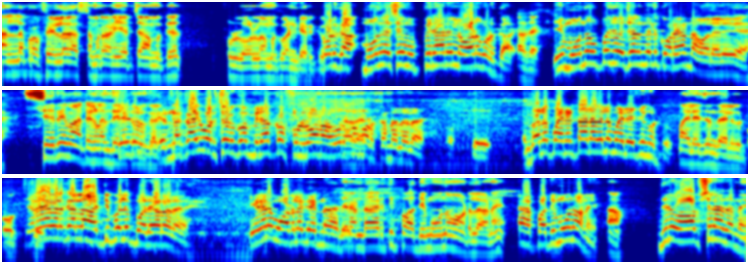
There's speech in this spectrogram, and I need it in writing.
നല്ല പ്രൊഫൈലുള്ള കസ്റ്റമർ ആണ് വിചാരിച്ചാൽ നമുക്ക് ഫുള്ളോളം നമുക്ക് വണ്ടി ഇറക്കും. കൊടുക്കാം. മൂന്ന് ലക്ഷം മുപ്പതിനായിരം ലോൺ കൊടുക്കാം. അതെ. ഈ മൂന്ന് മുപ്പത് ചോദിച്ചാൽ എന്തെങ്കിലും കുറേ ഉണ്ടാവുമല്ലോ അല്ലേ? ചെറിയ മാറ്റങ്ങൾ എന്തെങ്കിലും എണ്ണക്കായി കുറച്ച് കൊടുക്കും പിന്നൊക്കെ ഫുൾ ഓൺ അവർക്കും കൊടുക്കണ്ടല്ലേ അല്ലേ? ഓക്കെ എന്തായാലും പതിനെട്ടാം ലെവലിൽ മൈലേജും കിട്ടും. മൈലേജ് എന്തായാലും കിട്ടും. ചെറിയ വിലക്കല്ല അടിപൊളി ബൊലേറോ അല്ലേ? എങ്ങനെ മോഡലൊക്കെ വരുന്നത്? രണ്ടായിരത്തി പതിമൂന്ന് മോഡലാണ് പതിമൂന്നാണ്. ആ. ഇതിൽ ഓപ്ഷൻ ഏതാണ്?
